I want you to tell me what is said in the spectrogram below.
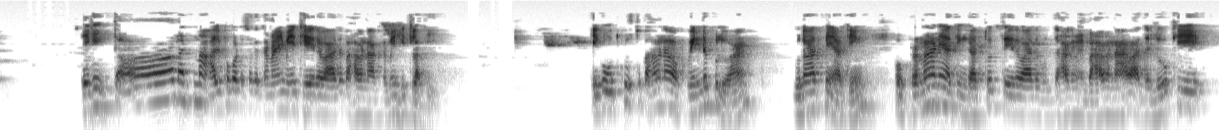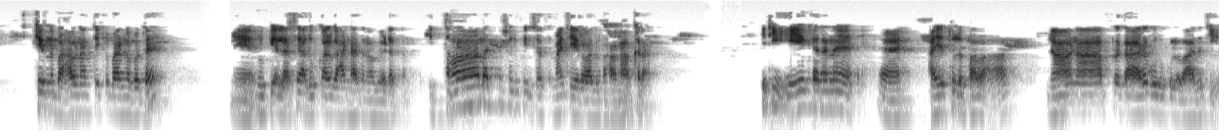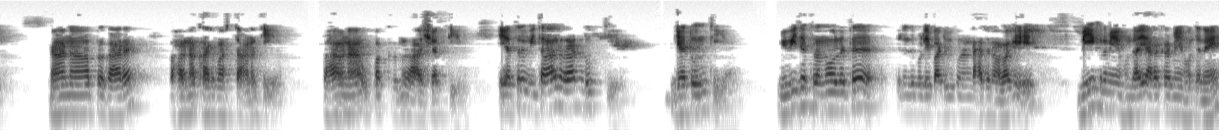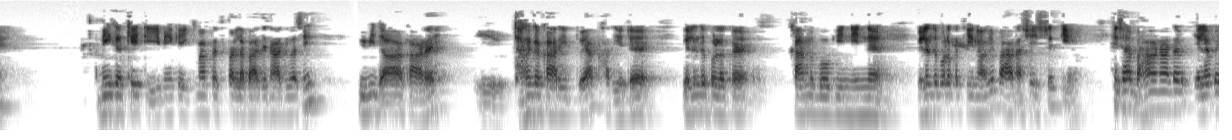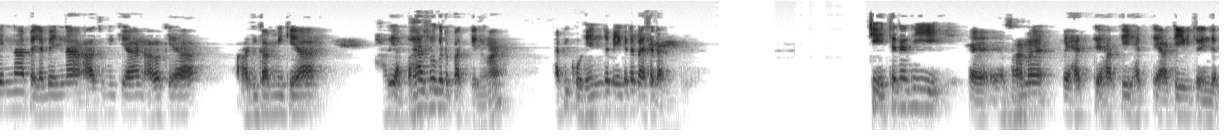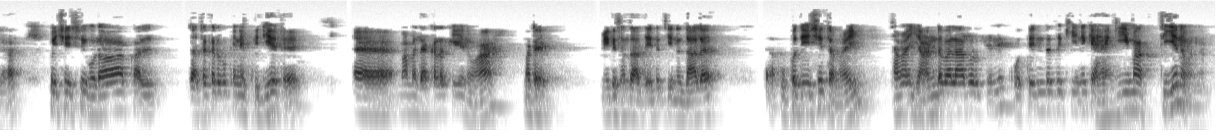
ඒක ඉතාමත්ම අල්ප කොටසක තමයි මේ ථේරවාද භාවනා ක්‍රමේ හිටලා තියෙන්නේ. ඒක උත්කෘෂ්ඨ භාවනාවක් වෙන්න පුළුවන්. ගුණාත්මය අතින් ඔ ප්‍රමාණය අතින් ගත්තොත් ථේරවාද බුද්ධ ආගමේ භාවනාව අද ලෝකයේ චිරණ භාවනාවත් එක්ක බලනකොට මේ රුපියල් ඇස්සේ අලුකල් ගහන්න හදනවා වගේ වැඩක් තමයි. ඉතාමත්ම සුළු පිළිසක් තමයි ථේරවාද භාවනාව කරන්නේ. ඉතින් ඒ කරන අයතුල පවා নানা ප්‍රකාර ගුරුකුල වාද තියෙනවා. নানা ප්‍රකාර භාවනා කර්මස්ථාන තියෙනවා. භාවනා උපක්‍රම රාශියක් තියෙනවා. ඒ අතර විතාල රණ්ඩුත් තියෙනවා. ගැටුම් තියෙනවා. විවිධ ක්‍රමවලට වෙනද පොලේ බඩු විකුණන්න හදනවා වගේ මේ ක්‍රමය හොඳයි අර ක්‍රමය හොඳ නැහැ. මේක කෙටි මේක ඉක්ම ප්‍රතිඵල ලබා දෙන ආදි වශයෙන් විවිධාකාර ඒ තරගකාරීත්වයක් හරියට වෙළඳ පොලක කාමභෝගින් ඉන්න වෙළඳ පොලක තියන වගේ භාවනා ශිෂ්ටෙත් තියෙනවා. ඒ නිසා භාවනාවට එළඹෙන්න පෙළඹෙන්න ආධුනිකයා නවකයා ආධිකම්මිකයා හරි අපහසුයකටපත් වෙනවා. අපි කොහෙන්ද මේකට බැසගන්නේ? චේතනදී සම 77 78 විතර ඉඳලා විශේෂයෙන් ගොඩාක්කල් ගත කරපු කෙනෙක් විදිහට මම දැකලා තියෙනවා මට මේක සඳහා දෙන්න තියෙන දාල උපදේශය තමයි තමයි යන්න බලාපොරොත්තු වෙන්නේ කොතෙන්ද කියන එක හැඟීමක් තියෙනවනම්.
